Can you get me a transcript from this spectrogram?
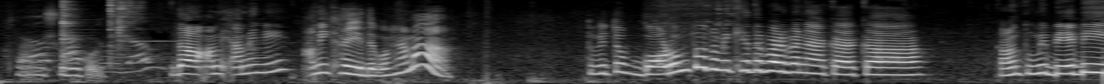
আচ্ছা, আমি শুরু করি। দাও আমি আমি নি আমি খাইয়ে দেবো হ্যাঁ মা? তুমি তো গরম তো তুমি খেতে পারবে না একা একা। কারণ তুমি বেবি।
